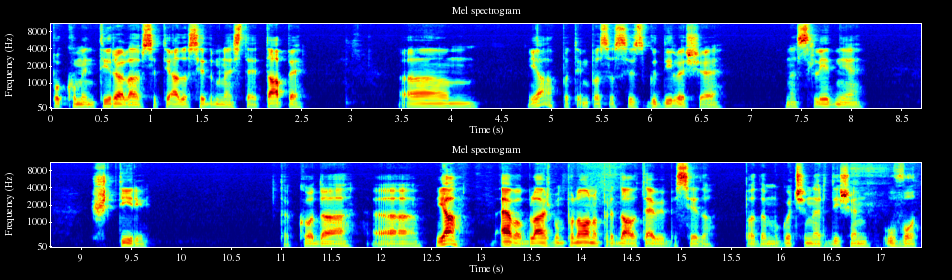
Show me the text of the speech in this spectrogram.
pokomentirala vse tja do 17. etape. Um, ja, potem pa so se zgodile še naslednje štiri. Tako da, uh, ja, evo, Blaž, bom ponovno predal tebi besedo, pa da mogoče narediš en uvod.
